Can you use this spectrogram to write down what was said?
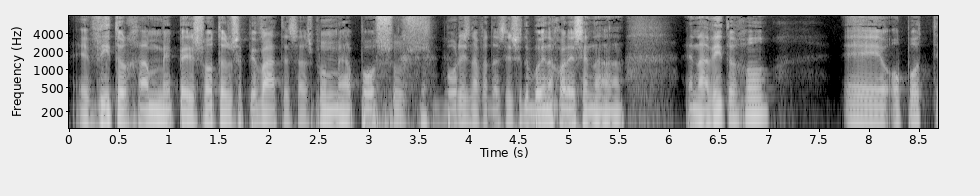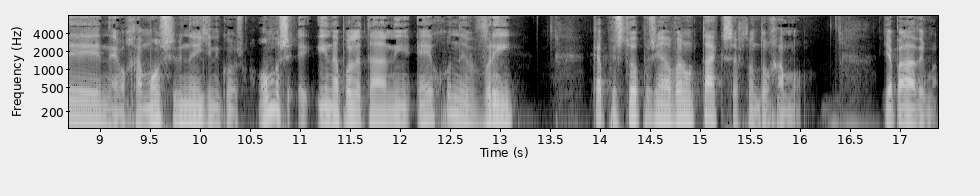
ε, δίτορχα με περισσότερους επιβάτες, ας πούμε, από όσους μπορείς να φανταστείς ότι μπορεί να χωρέσει ένα, ένα δίτορχο. Ε, οπότε, ναι, ο χαμός είναι γενικός. Όμως ε, οι Ναπολετάνοι έχουν βρει κάποιους τρόπους για να βάλουν τάξη σε αυτόν τον χαμό. Για παράδειγμα,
